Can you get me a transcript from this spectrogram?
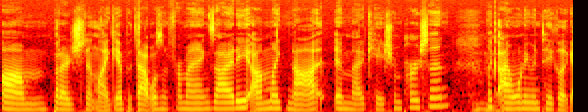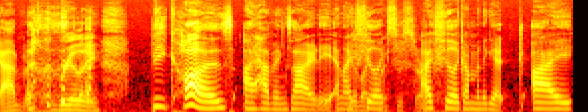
um, but I just didn't like it. But that wasn't for my anxiety. I'm like not a medication person. Like I won't even take like Advil. really, because I have anxiety and I You're feel my like. I feel like I'm gonna get I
